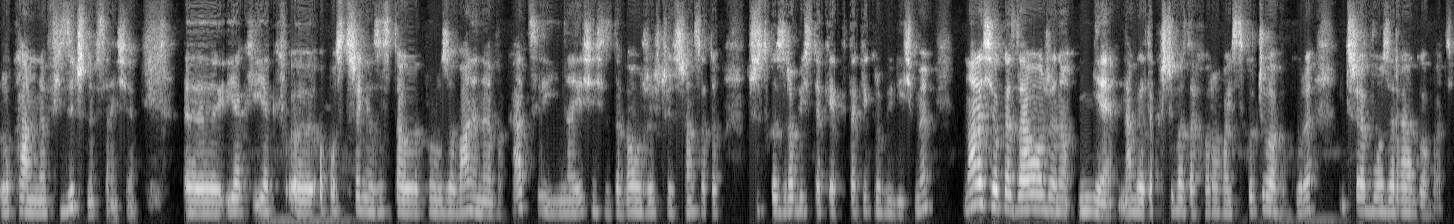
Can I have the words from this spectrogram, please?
lokalne, fizyczne w sensie, e, jak, jak obostrzenia zostały poluzowane na wakacje i na jesień się zdawało, że jeszcze jest szansa to wszystko zrobić tak, jak, tak jak robiliśmy. No ale się okazało, że no nie, nagle ta krzywa zachorowań skoczyła w górę i trzeba było zareagować.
